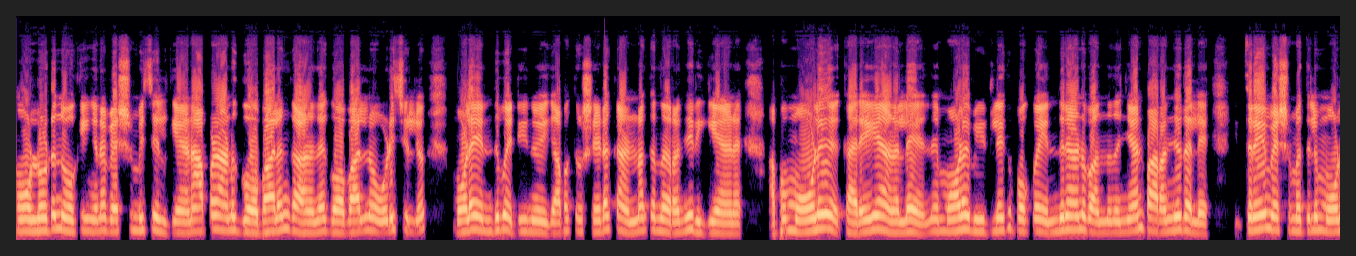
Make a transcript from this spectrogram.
മുകളിലോട്ട് നോക്കി ഇങ്ങനെ വിഷമിച്ച് നിൽക്കുകയാണ്. അപ്പോഴാണ് ഗോപാലൻ കാണുന്നത്. ഗോപാലൻ ഓടിച്ചില്ലു മോളെ എന്ത് പറ്റിയെന്ന് ചോദിക്കുക അപ്പൊ കൃഷ്ണയുടെ കണ്ണൊക്കെ നിറഞ്ഞിരിക്കുകയാണ്. അപ്പൊ മോൾ കരയുകയാണല്ലേ? "നെ- മോളെ വീട്ടിലേക്ക് പോക്കോ. എന്തിനാണ് വന്നത്? ഞാൻ പറഞ്ഞതല്ലേ. ഇത്രയും വിഷമത്തിൽ മോൾ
